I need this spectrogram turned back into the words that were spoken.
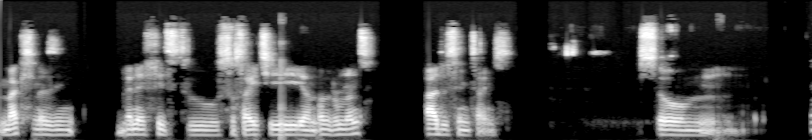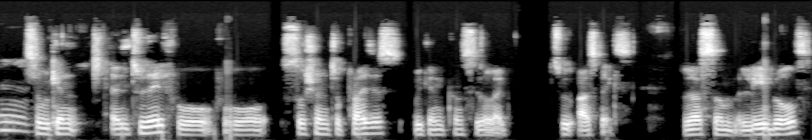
maximizing benefits to society and environment at the same times. So, um, mm. so we can, and today for, for social enterprises, we can consider like two aspects. There are some labels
